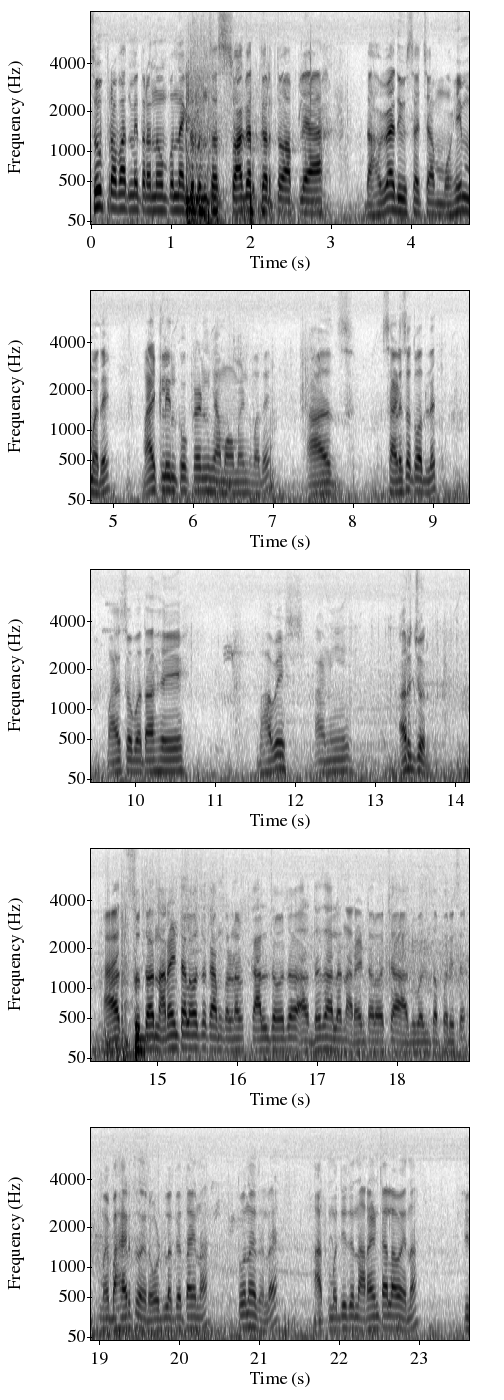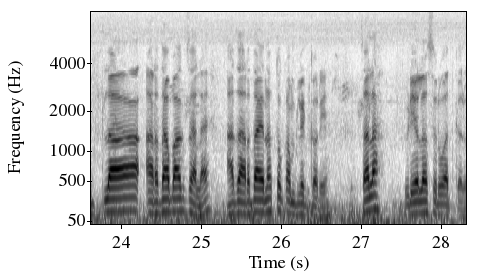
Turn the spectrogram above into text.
सुप्रभात मित्रांनो पुन्हा एकदा तुमचं स्वागत करतो आपल्या दहाव्या दिवसाच्या मोहीममध्ये माय क्लीन कोकण ह्या मोमेंटमध्ये. आज साडेसात वाजलेत. माझ्यासोबत आहे भावेश आणि अर्जुन. आज सुद्धा नारायण तलावाचं काम करणार काल जवळजवळ अर्धा झालं नारायण तलावाच्या आजूबाजूचा परिसर. मग बाहेरचा आहे रोड लगत आहे ना तो नाही झाला आहे आतमध्ये जे नारायण तलाव आहे ना तिथला अर्धा भाग झाला आहे आज अर्धा आहे ना तो कंप्लीट करूया. चला व्हिडिओला सुरुवात करू.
